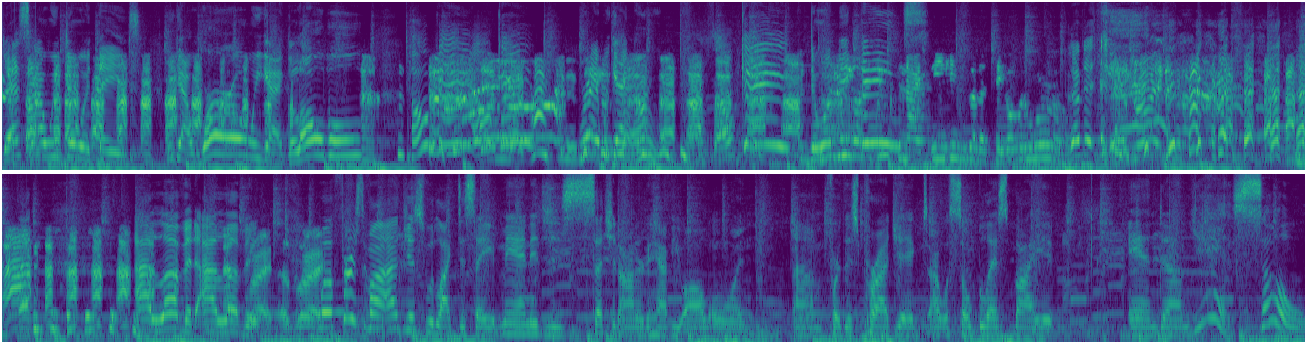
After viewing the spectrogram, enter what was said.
that's how we do it. Things we got world, we got global. Okay, okay. And it's- Right, we got group. Okay, we're doing big going to do things. tonight. Thinking going to take over the world. That's right. I love it. I love That's it. right. That's right. Well, first of all, I just would like to say, man, it is such an honor to have you all on um, for this project. I was so blessed by it. And um, yes, so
